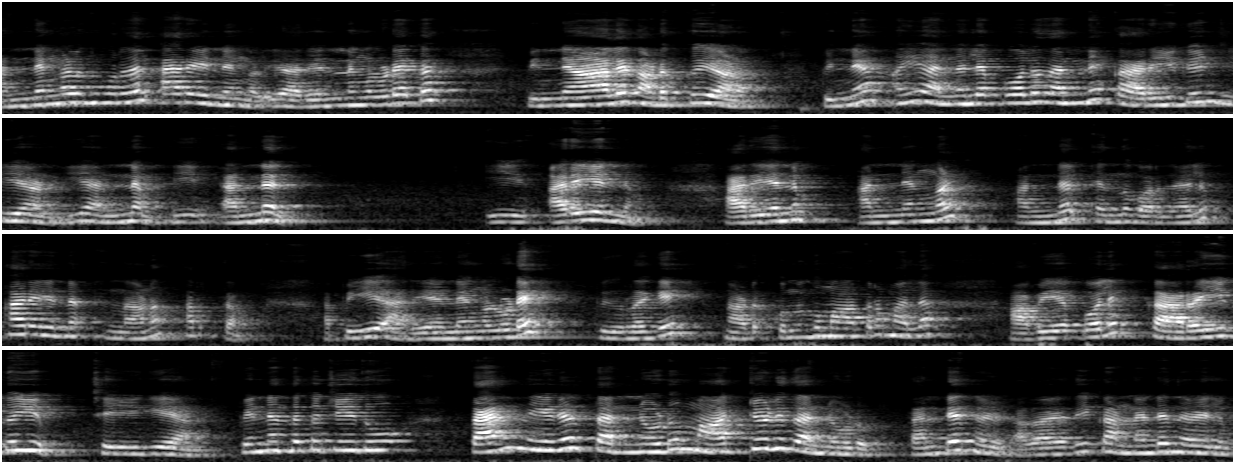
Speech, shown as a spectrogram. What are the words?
അന്നങ്ങൾ എന്ന് പറഞ്ഞാൽ അരയന്നങ്ങൾ. ഈ അരയന്നങ്ങളുടെയൊക്കെ പിന്നാലെ നടക്കുകയാണ്. പിന്നെ ഈ അന്നലെ പോലെ തന്നെ കരയുകയും ചെയ്യുകയാണ് ഈ അന്നം ഈ അന്നൽ ഈ അരയന്നം. അരയന്നം അന്നങ്ങൾ അന്നൽ എന്ന് പറഞ്ഞാലും അരയന്നം എന്നാണ് അർത്ഥം. അപ്പോൾ ഈ അരയന്നങ്ങളുടെ പിറകെ നടക്കുന്നത് മാത്രമല്ല അവയെപ്പോലെ കരയുകയും ചെയ്യുകയാണ്. പിന്നെ എന്തൊക്കെ ചെയ്തു? തൻ നിഴൽ തന്നോടും മാറ്റൊലി തന്നോടും. തന്റെ നിഴൽ അതായത് ഈ കണ്ണന്റെ നിഴലും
